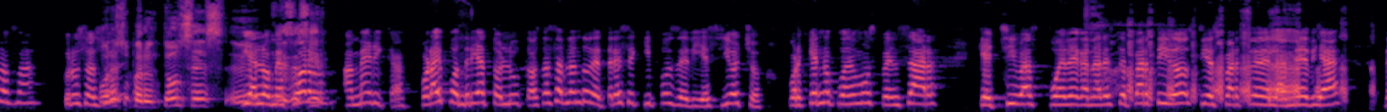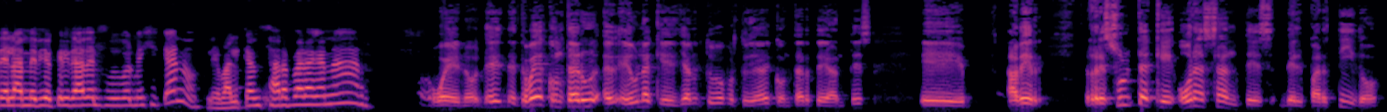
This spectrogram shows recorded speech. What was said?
Rafa. Cruz Azul. Por eso, pero entonces. y a lo eh, mejor América. Por ahí pondría Toluca. estás hablando de tres equipos de 18. ¿Por qué no podemos pensar que Chivas puede ganar este partido si es parte de la media, de la mediocridad del fútbol mexicano. Le va a alcanzar para ganar. Bueno, eh, te voy a contar eh, una que ya no tuve oportunidad de contarte antes. Eh, a ver, resulta que horas antes del partido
